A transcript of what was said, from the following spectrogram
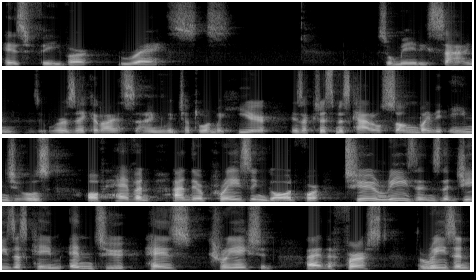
his favor rests. So Mary sang, as it were, Zechariah sang, Luke chapter 1. But here is a Christmas carol sung by the angels of heaven. And they're praising God for two reasons that Jesus came into his creation. Uh, the first reason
